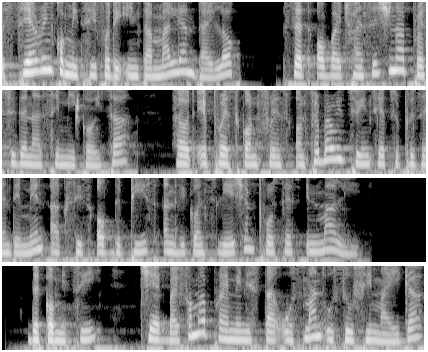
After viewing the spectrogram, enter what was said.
Steering Committee for the Inter-Malian Dialogue, set up by Transitional President Assimi Goïta, held a press conference on February 20 to present the main axis of the peace and reconciliation process in Mali. The committee, chaired by former Prime Minister Ousmane Issoufi Maïga,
